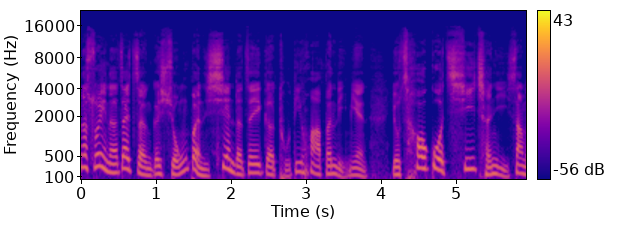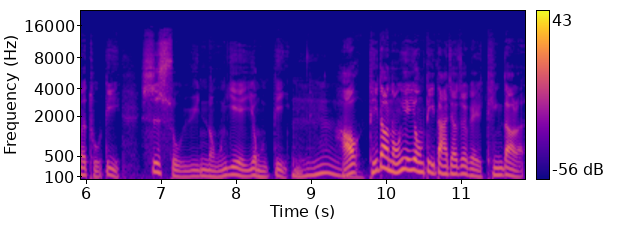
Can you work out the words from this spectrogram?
那所以呢，在整个熊本县的这个土地划分里面，有超过七成以上的土地是属于农业用地。嗯，好，提到农业用地，大家就可以听到了，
